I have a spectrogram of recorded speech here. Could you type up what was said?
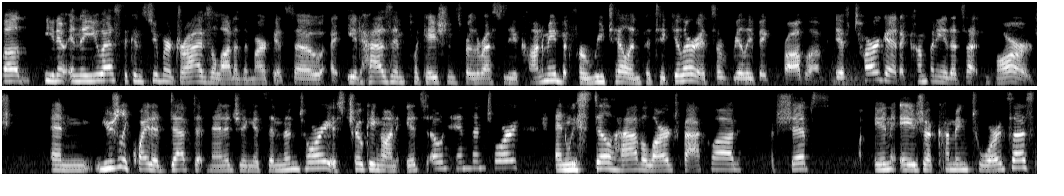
Well, you know, in the US, the consumer drives a lot of the market. So it has implications for the rest of the economy, but for retail in particular, it's a really big problem. If Target, a company that's at large and usually quite adept at managing its inventory, is choking on its own inventory, and we still have a large backlog of ships in Asia coming towards us,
